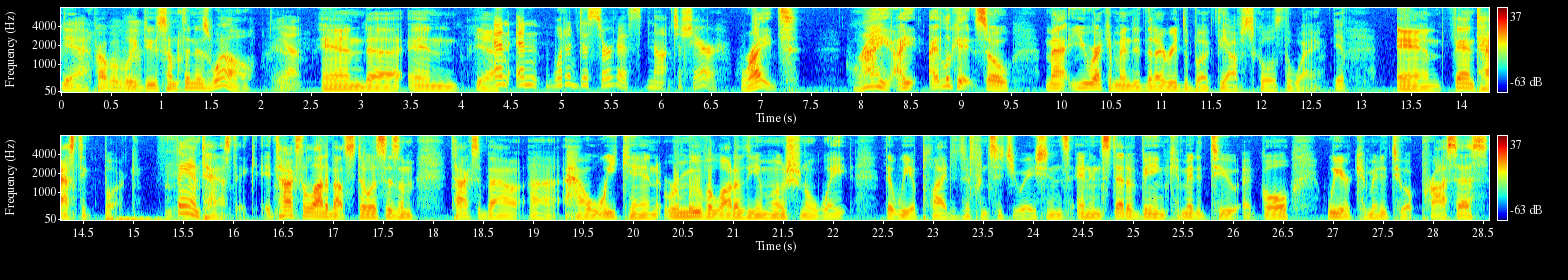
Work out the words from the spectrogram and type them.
yeah probably Mhm. do something as well. Yeah. And uh, and yeah. And and what a disservice not to share. Right. Right. I, I look at so Matt, you recommended that I read the book The Obstacle is the Way. Yep. And fantastic book. Fantastic. It talks a lot about stoicism, talks about uh, how we can remove a lot of the emotional weight that we apply to different situations. And instead of being committed to a goal, we are committed to a process,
